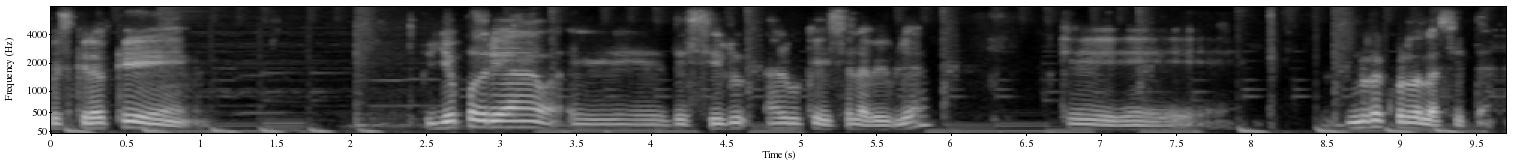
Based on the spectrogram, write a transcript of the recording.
pues creo que yo podría eh, decir algo que dice la Biblia, que no recuerdo la cita,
